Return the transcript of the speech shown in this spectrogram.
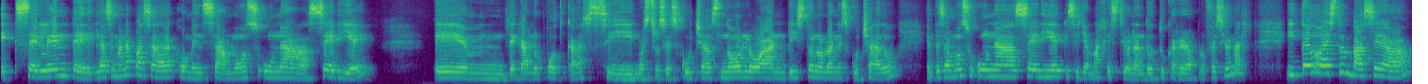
Excelente. La semana pasada comenzamos una serie Em, de Galo Podcast. Si nuestros escuchas no lo han visto, no lo han escuchado, empezamos una serie que se llama Gestionando tu carrera profesional. Y todo esto en base a,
